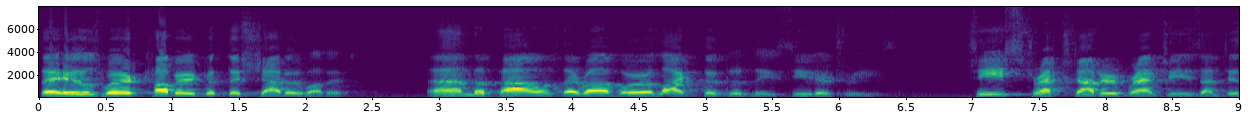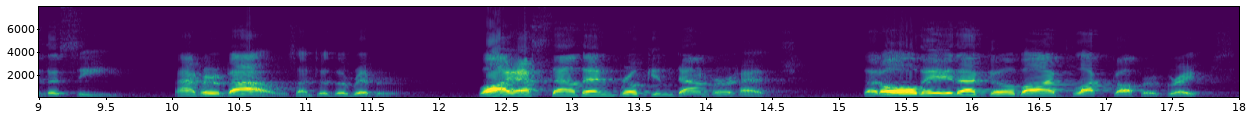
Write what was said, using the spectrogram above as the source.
The hills were covered with the shadow of it, and the boughs thereof were like the goodly cedar trees. She stretched out her branches unto the sea, and her boughs unto the river. Why hast thou then broken down her hedge, that all they that go by pluck off her grapes?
